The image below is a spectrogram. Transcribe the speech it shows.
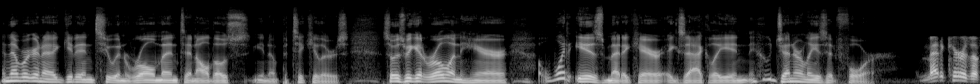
and then we're going to get into enrollment and all those, you know, particulars. So, as we get rolling here, what is Medicare exactly and who generally is it for? Medicare is a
